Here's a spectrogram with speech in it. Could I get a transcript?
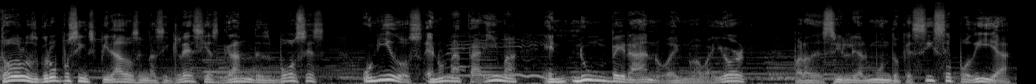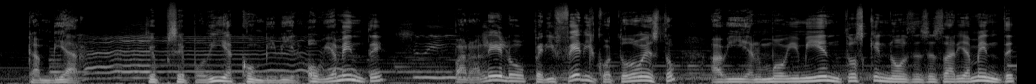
Todos los grupos inspirados en las iglesias, grandes voces, unidos en una tarima en un verano en Nueva York para decirle al mundo que sí se podía cambiar, que se podía convivir. Obviamente, paralelo, periférico a todo esto, habían movimientos que no necesariamente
